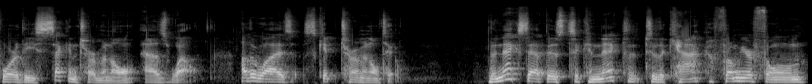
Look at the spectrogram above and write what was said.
for the second terminal as well. Otherwise, skip terminal 2. The next step is to connect to the CAC from your phone,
